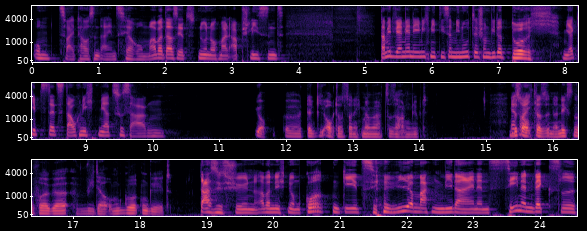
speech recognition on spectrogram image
um 2001 herum. Aber das jetzt nur nochmal abschließend. Damit wären wir nämlich mit dieser Minute schon wieder durch. Mehr gibt es jetzt auch nicht mehr zu sagen. Ja, äh, denke ich auch, dass es da nicht mehr, mehr zu sagen gibt. Ja, Bis auf, dass es in der nächsten Folge wieder um Gurken geht. Das ist schön, aber nicht nur um Gurken geht's. Wir machen wieder einen Szenenwechsel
